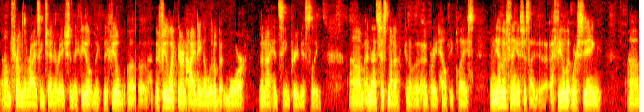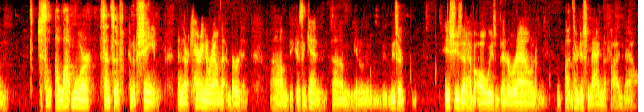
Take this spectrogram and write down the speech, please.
um, from the rising generation. They feel they, they feel uh, they feel like they're in hiding a little bit more than I had seen previously, um, and that's just not a kind of a, a, great healthy place. And the other thing is just I, I feel that we're seeing um, just a, a, lot more sense of kind of shame, and they're carrying around that burden um, because again, um, you know, these are issues that have always been around, but they're just magnified now.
